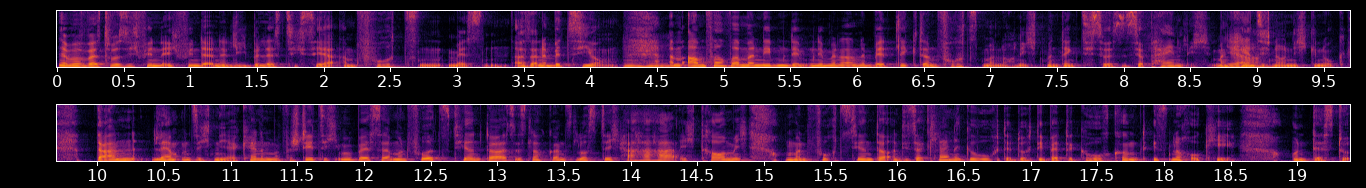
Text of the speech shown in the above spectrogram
Ja, aber weißt du, was ich finde? Ich finde, eine Liebe lässt sich sehr am Furzen messen. Also eine Beziehung. Mhm. Am Anfang, wenn man neben dem, nebeneinander im Bett liegt, dann furzt man noch nicht. Man denkt sich so, es ist ja peinlich. Man Ja. kennt sich noch nicht genug. Dann lernt man sich näher kennen, man versteht sich immer besser. Man furzt hier und da, es ist noch ganz lustig. Hahaha, ich traue mich. Und man furzt hier und da. Und dieser kleine Geruch, der durch die Bettdecke hochkommt, ist noch okay. Und desto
